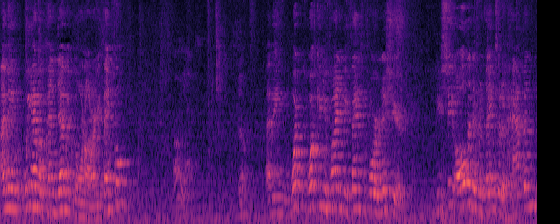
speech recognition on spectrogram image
I mean, we have a pandemic going on, are you thankful? I mean, what, what can you find to be thankful for in this year? Do you see all the different things that have happened?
